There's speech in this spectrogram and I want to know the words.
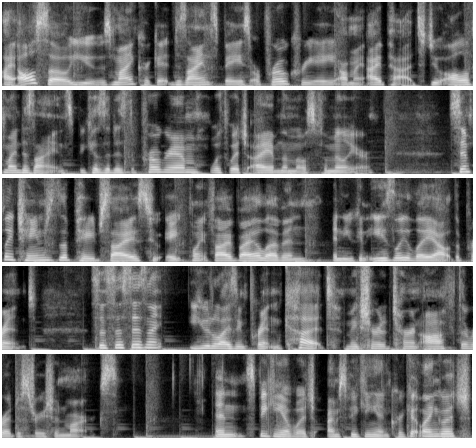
I also use my Cricut Design Space or Procreate on my iPad to do all of my designs because it is the program with which I am the most familiar. Simply change the page size to 8.5 by 11 and you can easily lay out the print. Since this isn't utilizing print and cut, make sure to turn off the registration marks. And speaking of which, I'm speaking in Cricut language.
